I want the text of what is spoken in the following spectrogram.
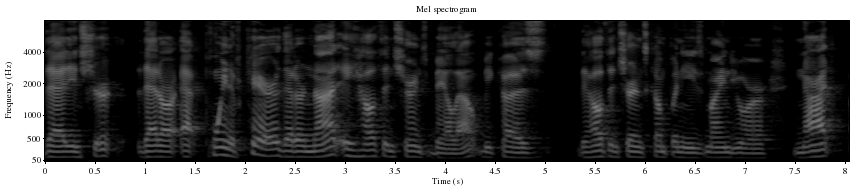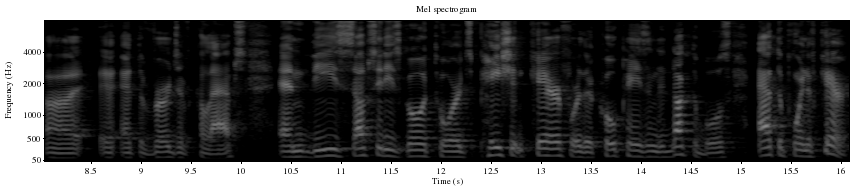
that insure that are at point of care that are not a health insurance bailout because the health insurance companies, mind you, are not uh, at the verge of collapse. And these subsidies go towards patient care for their copays and deductibles at the point of care.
